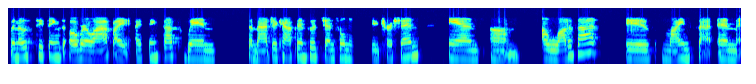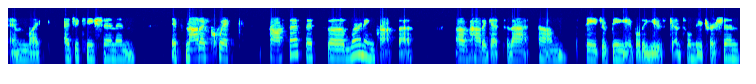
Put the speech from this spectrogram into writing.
When those two things overlap, I, I think that's when the magic happens with gentle nutrition. And um, a lot of that is mindset and, and like education. And it's not a quick process, it's a learning process of how to get to that um, stage of being able to use gentle nutrition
